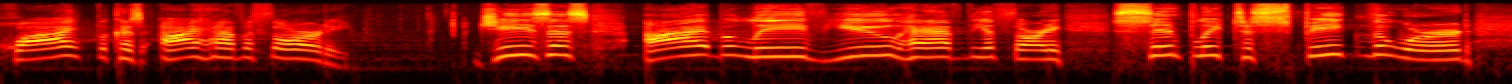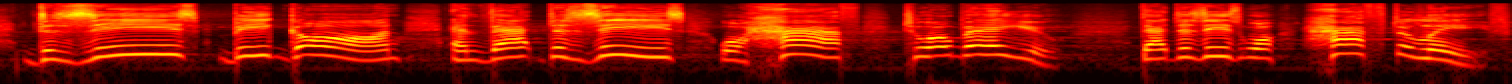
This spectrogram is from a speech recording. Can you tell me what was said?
Why? Because I have authority. Jesus, I believe you have the authority simply to speak the word, disease be gone, and that disease will have to obey you. That disease will have to leave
